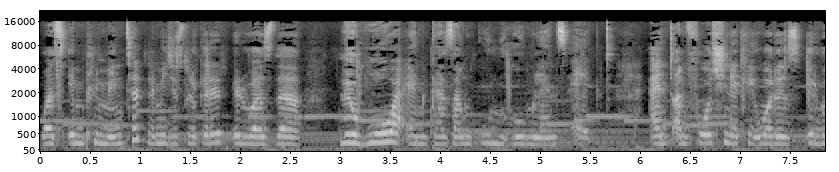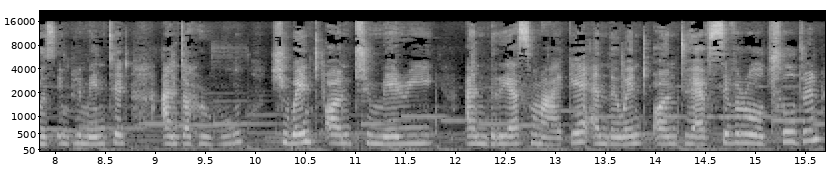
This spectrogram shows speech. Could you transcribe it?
was implemented. Let me just look at it. It was the Lebowa and Gazankulu Homelands Act. And unfortunately it was it was implemented under her rule. She went on to marry Andreas Make and they went on to have several children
